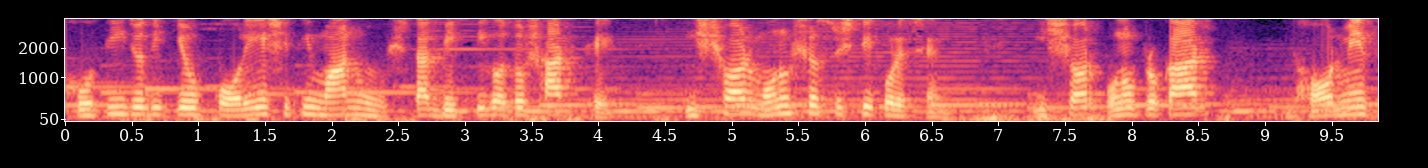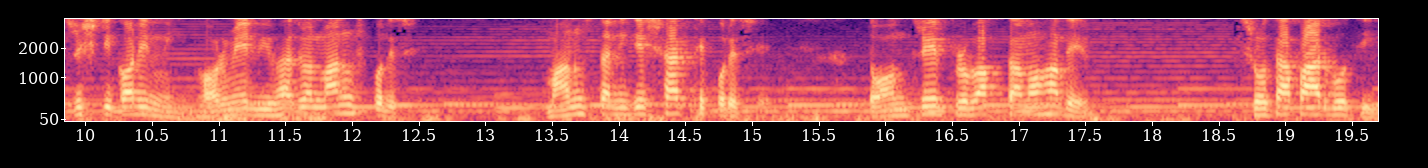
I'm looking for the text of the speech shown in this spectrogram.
ক্ষতি যদি কেউ করে সেটি মানুষ, তার ব্যক্তিগত স্বার্থে। ঈশ্বর মনুষ্য সৃষ্টি করেছেন। ঈশ্বর কোনো প্রকার ধর্মের সৃষ্টি করেননি, ধর্মের বিভাজন মানুষ করেছে। মানুষ তার নিজের স্বার্থে করেছে। তন্ত্রের প্রবক্তা মহাদেব, শ্রোতা পার্বতী,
